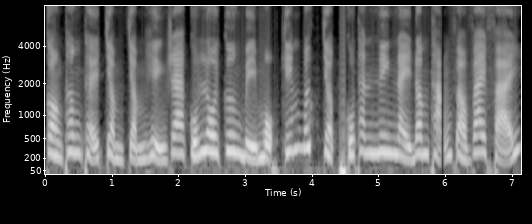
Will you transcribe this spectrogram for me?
Còn thân thể chậm chậm hiện ra của lôi cương bị một kiếm bất chật của thanh niên này đâm thẳng vào vai phải.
